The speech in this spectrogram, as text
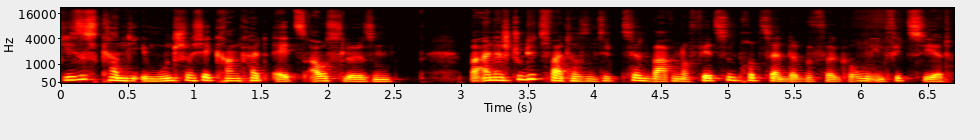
Dieses kann die Immunschwächekrankheit AIDS auslösen. Bei einer Studie 2017 waren noch 14 Prozent der Bevölkerung infiziert.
